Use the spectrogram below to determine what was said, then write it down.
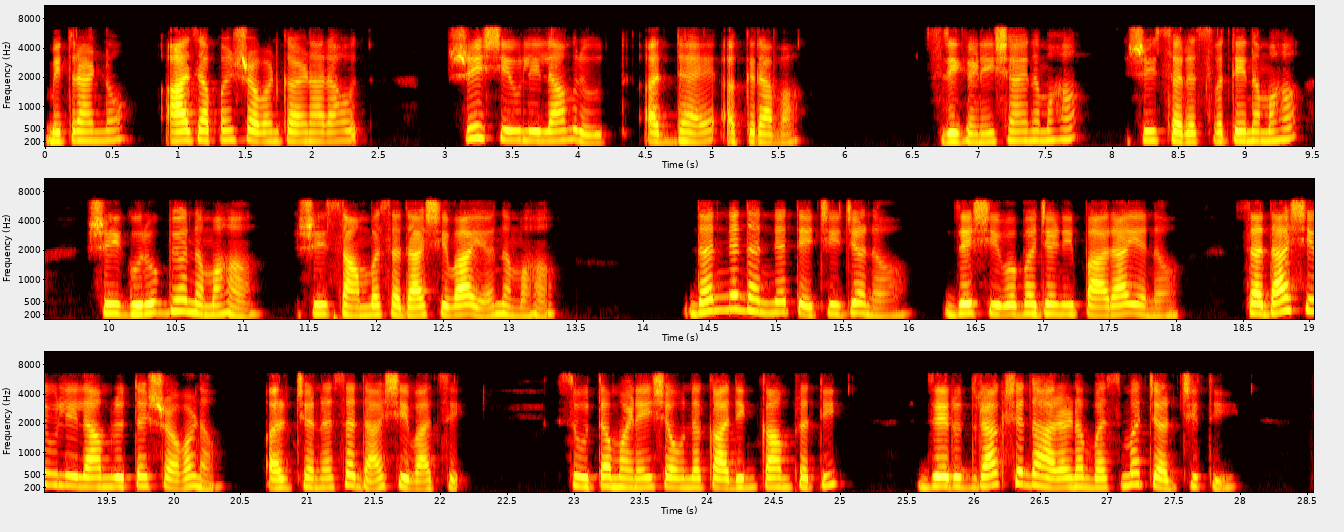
मित्रांनो आज आपण श्रवण करणार आहोत श्री शिवलीलामृत अध्याय अकरावा. श्री गणेशाय नमः श्री सरस्वते नमः श्री गुरुभ्यो नमः श्री सांब सदाशिवाय नमः. धन्य धन्य तेची जन जे शिवभजनी पारायण सदा शिवलीलामृत श्रवण अर्चन सदा शिवाचे. सूत म्हणे शौनकादिंकां प्रती जे रुद्राक्ष धारण भस्म चर्चिती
